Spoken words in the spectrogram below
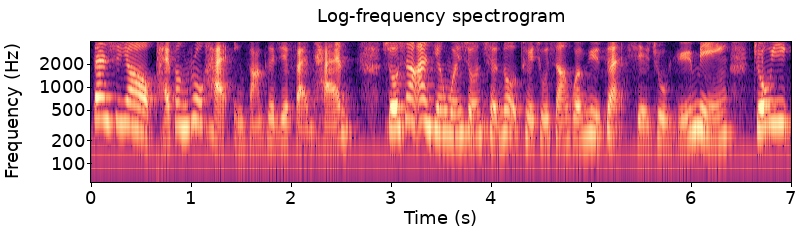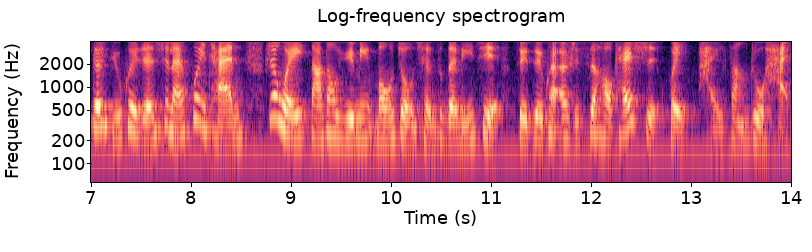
但是要排放入海，引发各界反弹。首相岸田文雄承诺推出相关预算协助渔民。周一跟渔会人士来会谈，认为达到渔民某种程度的理解，所以最快二十四号开始会排放入海。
